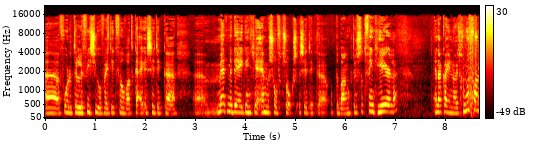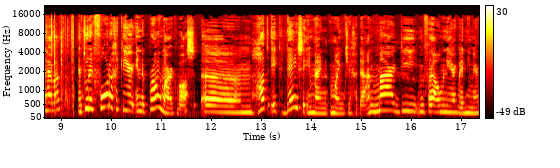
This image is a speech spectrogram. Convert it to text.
uh, voor de televisie of weet ik veel wat. Kijk, zit ik uh, met mijn dekentje en mijn socks zit ik op de bank. Dus dat vind ik heerlijk. En daar kan je nooit genoeg van hebben. En toen ik vorige keer in de Primark was, um, had ik deze in mijn mandje gedaan. Maar die mevrouw, meneer, ik weet niet meer,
